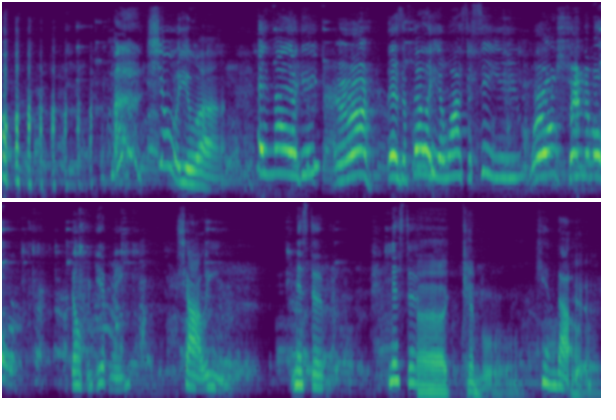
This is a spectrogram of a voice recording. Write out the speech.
sure you are. Hey, Maggie. Yeah? There's a fella here wants to see you. Well, send him over. Don't forget me. Charlene. Mr. Mr. Uh, Kendall. Kendall. Yes.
